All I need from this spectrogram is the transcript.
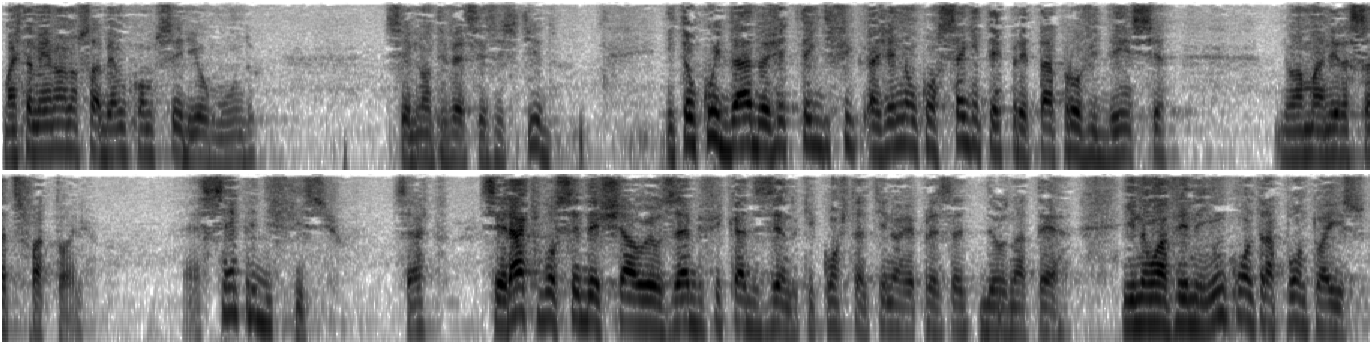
Mas também nós não sabemos como seria o mundo se ele não tivesse existido. Então, cuidado, a gente, tem, a gente não consegue interpretar a providência de uma maneira satisfatória. É sempre difícil, certo? Será que você deixar o Eusébio ficar dizendo que Constantino é o representante de Deus na Terra e não haver nenhum contraponto a isso,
